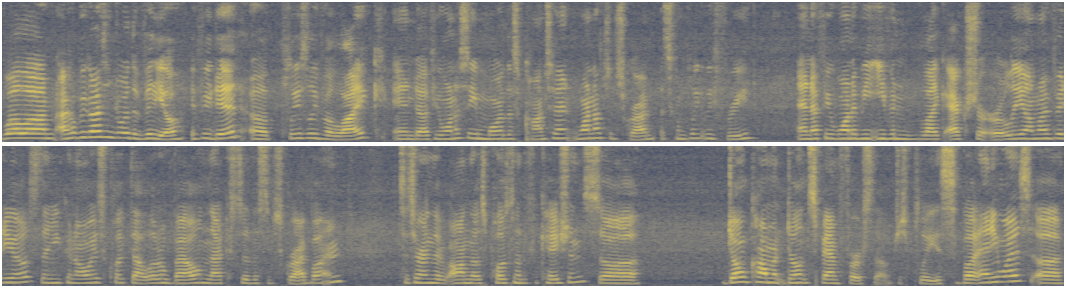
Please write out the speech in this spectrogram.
Well, um, I hope you guys enjoyed the video. If you did, uh, please leave a like. And uh, if you want to see more of this content, why not subscribe? It's completely free. And if you want to be even, like, extra early on my videos, then you can always click that little bell next to the subscribe button to turn the, on those post notifications. So, uh, don't comment, don't spam first, though, just please. But anyways, uh,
